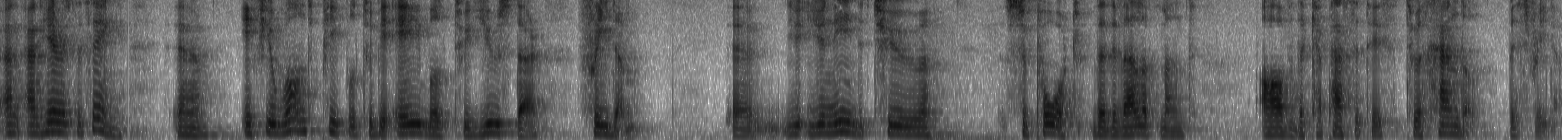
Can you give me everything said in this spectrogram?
and and here is the thing: uh, if you want people to be able to use their freedom, uh, you you need to support the development of the capacities to handle this freedom.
